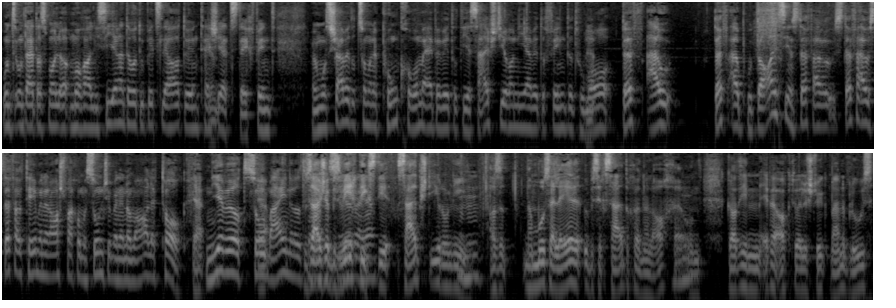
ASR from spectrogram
Und, und auch das Moralisierende, was du ein bisschen angetönt hast ja. jetzt. Ich finde, man muss schon wieder zu einem Punkt kommen, wo man eben wieder die Selbstironie wieder findet. Humor ja. darf auch darf auch brutal sein, es darf auch, es darf auch, es darf auch Themen ansprechen, die man sonst in einem normalen Tag ja. nie wird so ja. meinen. Oder du sagst etwas Wichtiges, die Selbstironie. Mhm. Also man muss lernen, über sich selber können lachen mhm. und gerade im eben aktuellen Stück Männer Blues,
